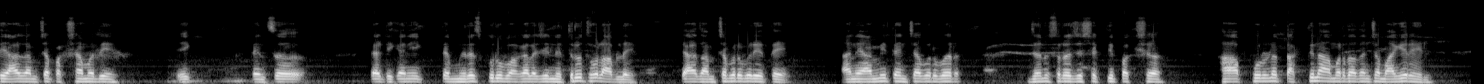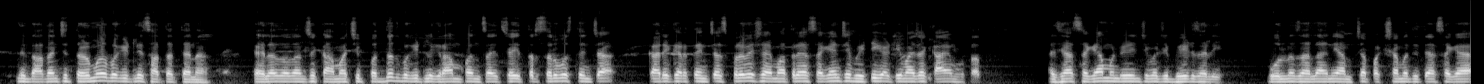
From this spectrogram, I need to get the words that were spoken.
ते आज आमच्या पक्षामध्ये एक त्यांचं त्या ठिकाणी एक त्या मिरजपूर्व भागाला जे नेतृत्व लाभलं आहे ते आज आमच्याबरोबर येते आणि आम्ही त्यांच्याबरोबर जनस्वराज्य शक्ती पक्ष हा पूर्ण ताकदीनं अमरदादांच्या मागे राहील. मी दादांची तळमळ बघितली सातत्यानं. कैलासदादांच्या कामाची पद्धत बघितली ग्रामपंचायतच्या इतर सर्वच त्यांच्या कार्यकर्त्यांच्याच प्रवेश आहे मात्र या सगळ्यांच्या भेटीगाठी माझ्या कायम होतात. ह्या सगळ्या मंडळींची माझी भेट झाली. बोलणं झालं आणि आमच्या पक्षामध्ये त्या सगळ्या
